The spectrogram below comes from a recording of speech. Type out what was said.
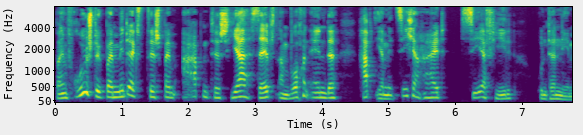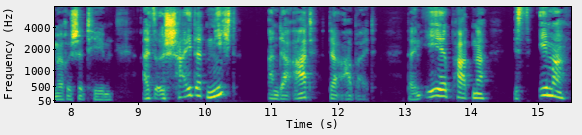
Beim Frühstück, beim Mittagstisch, beim Abendtisch, ja, selbst am Wochenende habt ihr mit Sicherheit sehr viel unternehmerische Themen. Also es scheitert nicht an der Art der Arbeit. Dein Ehepartner ist immer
